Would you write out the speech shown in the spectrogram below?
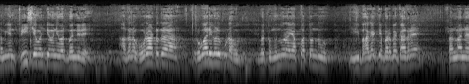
ನಮಗೇನು ತ್ರೀ ಸೆವೆಂಟಿ ಒನ್ ಇವತ್ತು ಬಂದಿದೆ. ಅದರ ಹೋರಾಟದ ರುವಾರಿಗಳು ಕೂಡ ಹೌದು. ಇವತ್ತು ಮುನ್ನೂರ ಎಪ್ಪತ್ತೊಂದು ಈ ಭಾಗಕ್ಕೆ ಬರಬೇಕಾದ್ರೆ ಸನ್ಮಾನ್ಯ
